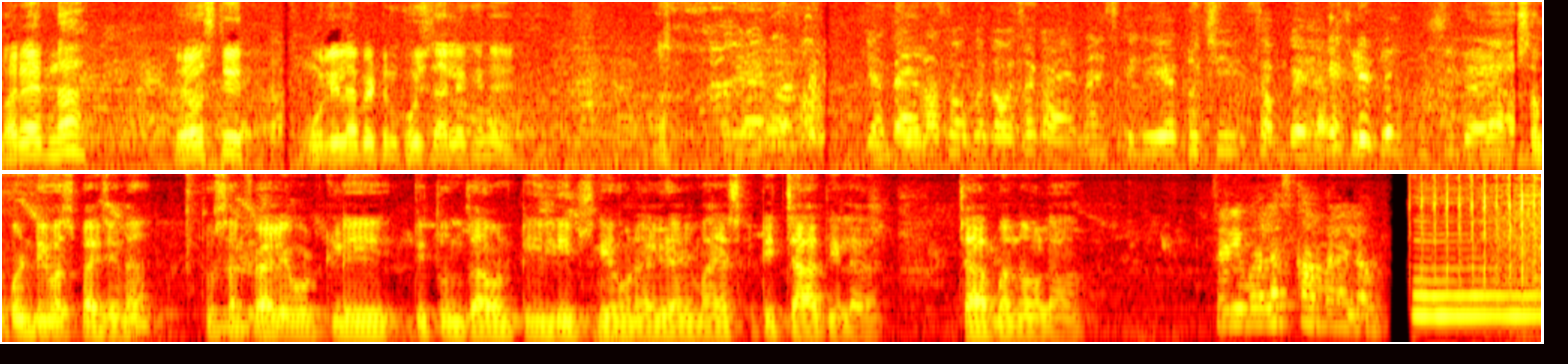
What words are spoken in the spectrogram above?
बरे आहेत ना? व्यवस्थित. मुलीला भेटून खुश झाले की नाही? या तेरह सौ का दौशक ना इसके लिए कुछ सब गया. असा पण दिवस पाहिजे ना? तू सकाळी उठली तिथून जाऊन टी लिप्स घेऊन आली आणि माझ्यासाठी चहा दिला. चहा बनवला. तरी मलाच कामाला लावू.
